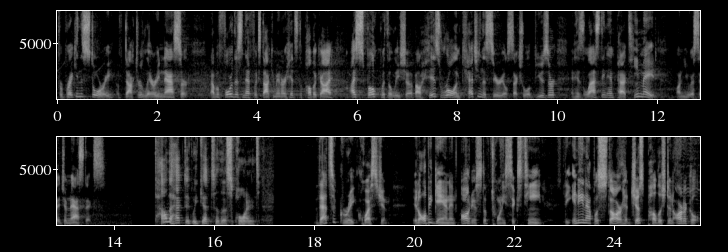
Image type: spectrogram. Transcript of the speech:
for breaking the story of Dr. Larry Nassar. Now, before this Netflix documentary hits the public eye, I spoke with Alesia about his role in catching the serial sexual abuser and his lasting impact he made on USA Gymnastics. How the heck did we get to this point? That's a great question. It all began in August of 2016. The Indianapolis Star had just published an article,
